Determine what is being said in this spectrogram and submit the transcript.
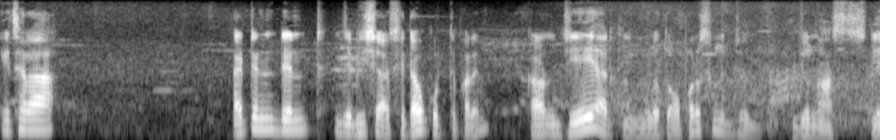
এছাড়া অ্যাটেন্ডেন্ট যে ভিসা, সেটাও করতে পারেন। কারণ যে আর কি মূলত অপারেশনের জন্য আসলে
